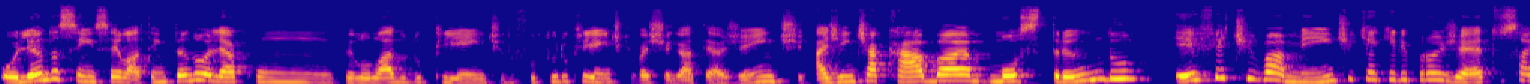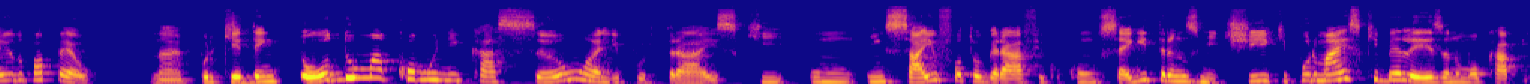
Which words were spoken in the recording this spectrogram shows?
olhando assim, sei lá, tentando olhar com pelo lado do cliente, do futuro cliente que vai chegar até a gente, a gente acaba mostrando efetivamente que aquele projeto saiu do papel né? Porque Sim. tem toda uma comunicação ali por trás que um ensaio fotográfico consegue transmitir, que por mais que beleza no mocap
